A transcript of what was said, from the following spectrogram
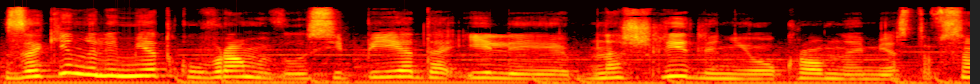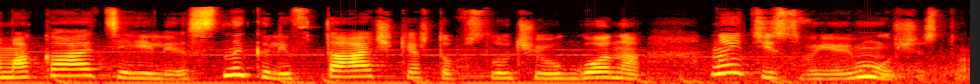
Закинули метку в раму велосипеда или нашли для нее укромное место в самокате или снык или в тачке, чтобы в случае угона найти свое имущество.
